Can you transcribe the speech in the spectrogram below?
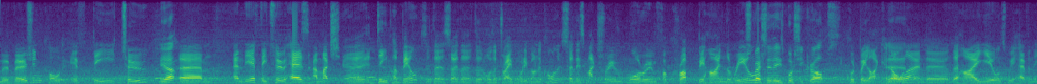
version called FD2. Yeah. Um, and the FD2 has a much uh, deeper belt, so the, so the, the or the drape, whatever you want to call it. So there's much room, more room for crop behind the reel. Especially these bushy crops. It could be like canola Yeah. and uh, the high yields we have in the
